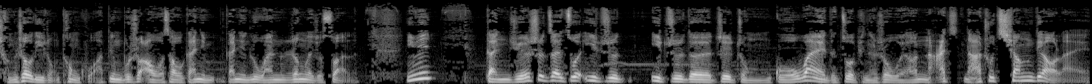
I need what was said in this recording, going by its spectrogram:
承受的一种痛苦啊，并不是啊，我操，我赶紧赶紧录完扔了就算了，因为感觉是在做译制译制的这种国外的作品的时候，我要拿拿出腔调来，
